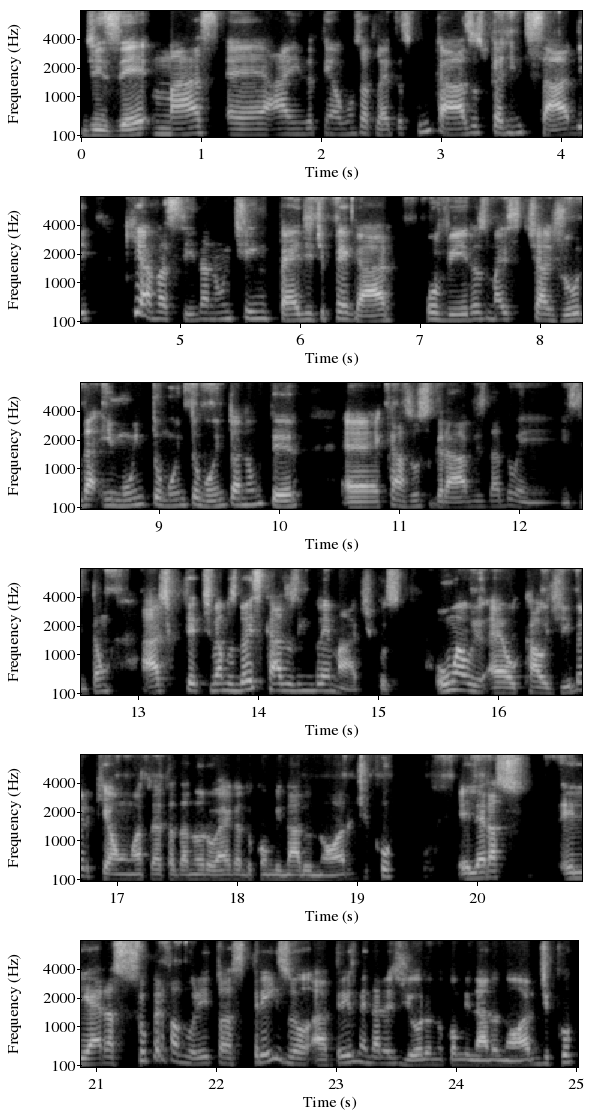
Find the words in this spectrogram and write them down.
dizer, mas é, ainda tem alguns atletas com casos, porque a gente sabe que a vacina não te impede de pegar o vírus, mas te ajuda e muito, muito, muito a não ter é, casos graves da doença. Então, acho que tivemos dois casos emblemáticos. Um é o Carl Giber, que é um atleta da Noruega do combinado nórdico. Ele era, ele era super favorito às três, três medalhas de ouro no combinado nórdico.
